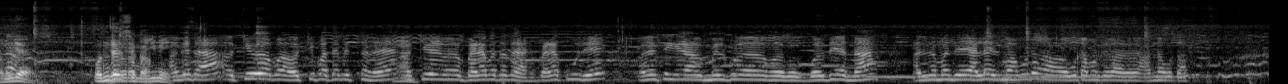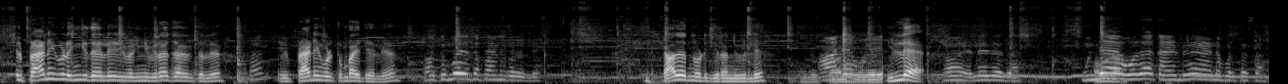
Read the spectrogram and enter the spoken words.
ಹಂಗೆ. ಒಂದೇ ಸಲ ಹಂಗೆ ಸಹ ಅಕ್ಕಿ ಅಕ್ಕಿ ಭತ್ತ ಬಿತ್ತಂದ್ರೆ ಅಕ್ಕಿ ಬೆಳೆ ಬರ್ತದೆ. ಬೆಳೆ ಕೂದಿ ಒಂದೊತ್ತಿಗೆ ಮಿಲ್ ಬರ್ದಿ ಅದನ್ನ ಅಲ್ಲಿಂದ ಮಂದಿ ಎಲ್ಲ ಇದು ಮಾಡ್ಬಿಟ್ಟು ಊಟ ಮಾಡ್ತೀವಿ ಅನ್ನ ಊಟ. ಇಲ್ಲಿ ಪ್ರಾಣಿಗಳು ಹೆಂಗಿದೆ ಇಲ್ಲಿ? ಇವಾಗ ನೀವು ಇರೋ ಜಾಗದಲ್ಲಿ. ಈ ಪ್ರಾಣಿಗಳು ತುಂಬಾ ಇದೆ ಇಲ್ಲಿ? ತುಂಬ ತುಂಬಾ ದಿವಸ ಪ್ರಾಣಿಗಳು ಇಲ್ಲಿ. ಯಾವ್ದು ನೋಡಿದ್ದೀರಾ ನೀವು ಇಲ್ಲಿ? ಆನೆ ಹುಲಿ. ಇಲ್ಲೇ? ಹಾ ಎಲ್ಲ ಇದೆ ಸರ್. ಮುಂದೆ ಹೋದ್ರೆ ಕರೆಂಟ್ಗೆ ಎಲ್ಲ ಬರ್ತದೆ ಸರ್.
